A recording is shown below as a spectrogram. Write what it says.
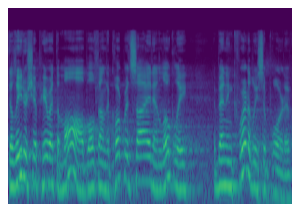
The leadership here at the mall, both on the corporate side and locally, have been incredibly supportive,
